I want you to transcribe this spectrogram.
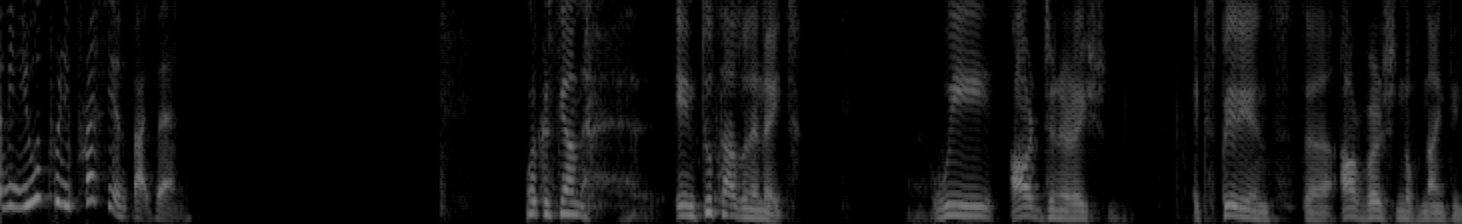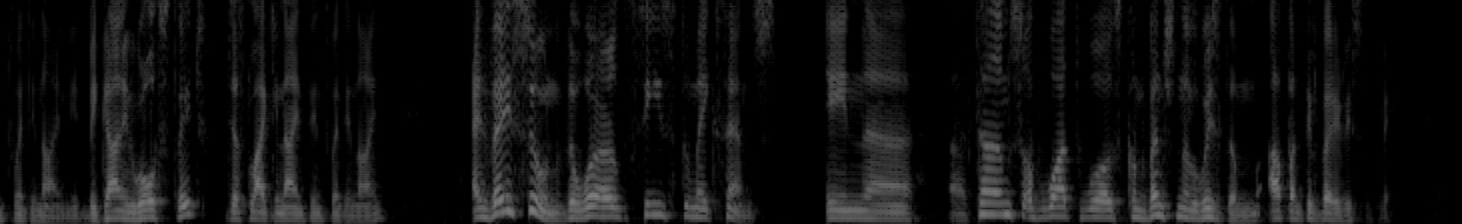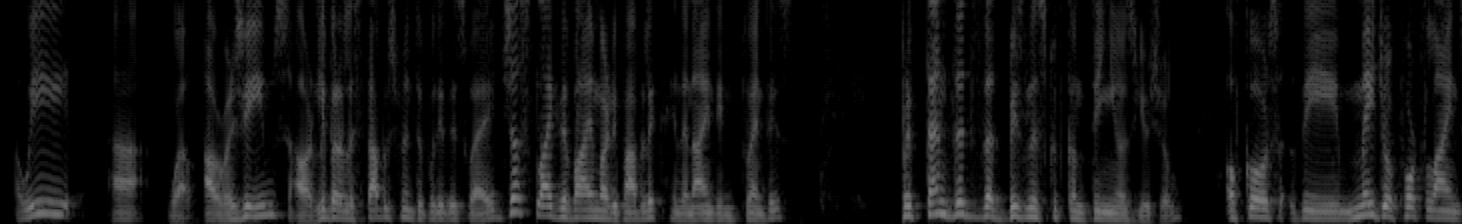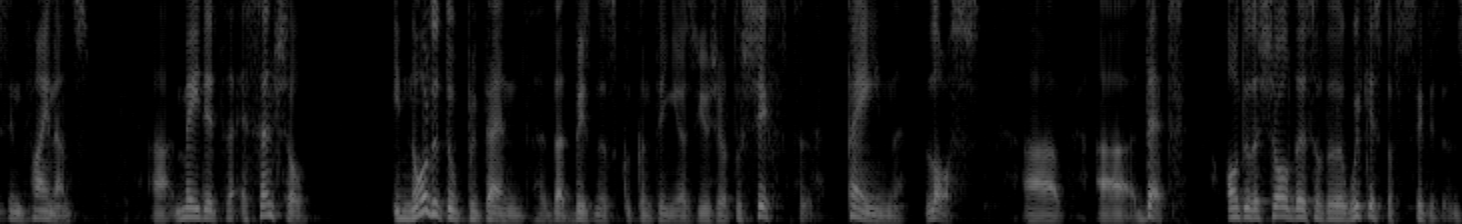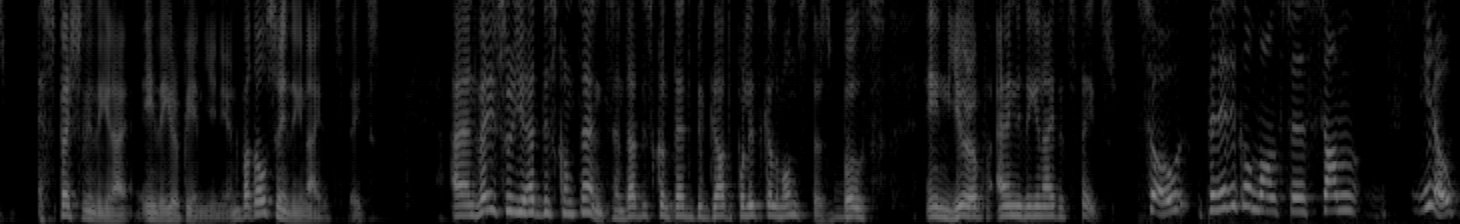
I mean, you were pretty prescient back then. Well, Christian, in 2008, we, our generation, experienced uh, our version of 1929. It began in Wall Street, just like in 1929. And very soon, the world ceased to make sense in uh, uh, terms of what was conventional wisdom up until very recently. We, uh, well, our regimes, our liberal establishment, to put it this way, just like the Weimar Republic in the 1920s, pretended that business could continue as usual. Of course, the major fault lines in finance uh, made it essential in order to pretend that business could continue as usual, to shift pain, loss, uh, uh, debt onto the shoulders of the weakest of citizens, especially in the, Uni in the European Union, but also in the United States. And very soon you had discontent, and that discontent begot political monsters, mm. both in Europe and in the United States. So, political monsters, some, you know,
